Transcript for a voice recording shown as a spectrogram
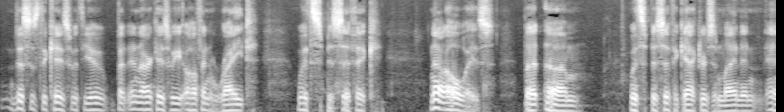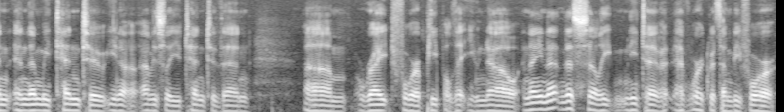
this is the case with you, but in our case, we often write with specific, not always, but um, with specific actors in mind, and, and, and then we tend to, you know, obviously you tend to then um, write for people that you know, and I you not necessarily need to have, worked with them before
